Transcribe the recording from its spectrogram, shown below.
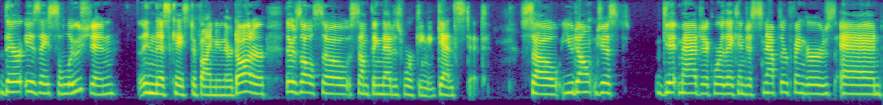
there is a solution, in this case to finding their daughter, there's also something that is working against it. So you don't just get magic where they can just snap their fingers and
